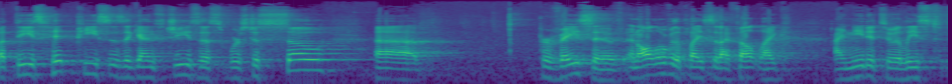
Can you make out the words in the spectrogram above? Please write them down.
But these hit pieces against Jesus were just so uh, pervasive and all over the place that I felt like I needed to at least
